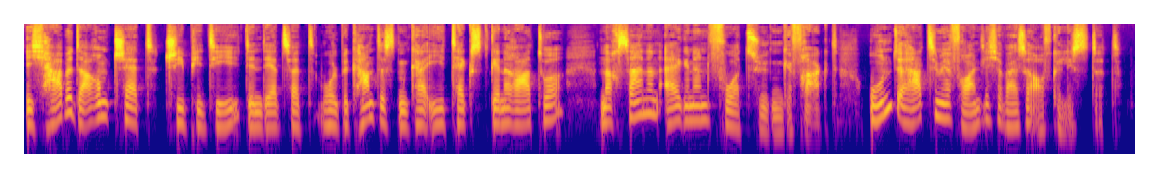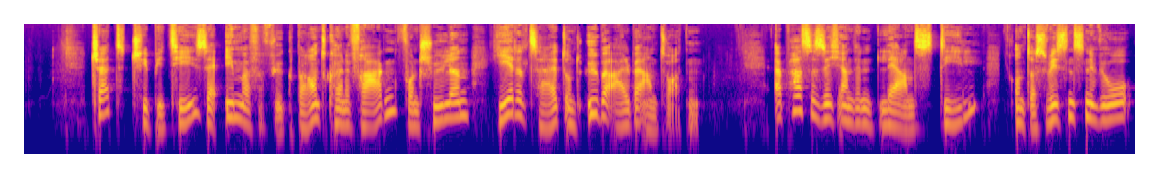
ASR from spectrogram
Ich habe darum Chat-GPT, den derzeit wohl bekanntesten KI-Textgenerator, nach seinen eigenen Vorzügen gefragt und er hat sie mir freundlicherweise aufgelistet. Chat-GPT sei immer verfügbar und könne Fragen von Schülern jederzeit und überall beantworten. Er passe sich an den Lernstil und das Wissensniveau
